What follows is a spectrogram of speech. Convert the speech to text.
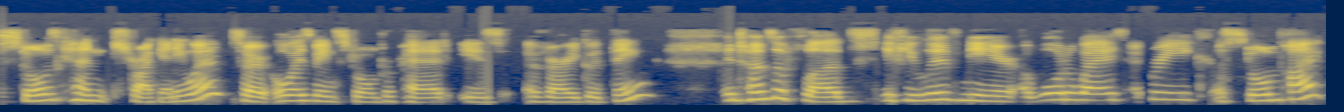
Storms can strike anywhere, so always being storm prepared is a very good thing. In terms of floods, if you live near a waterway, a creek, a storm pipe,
